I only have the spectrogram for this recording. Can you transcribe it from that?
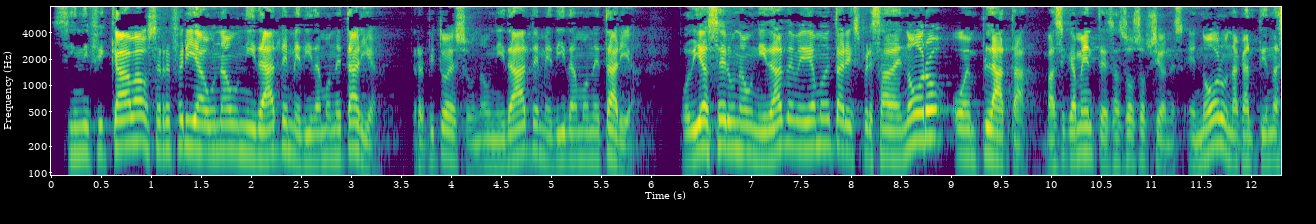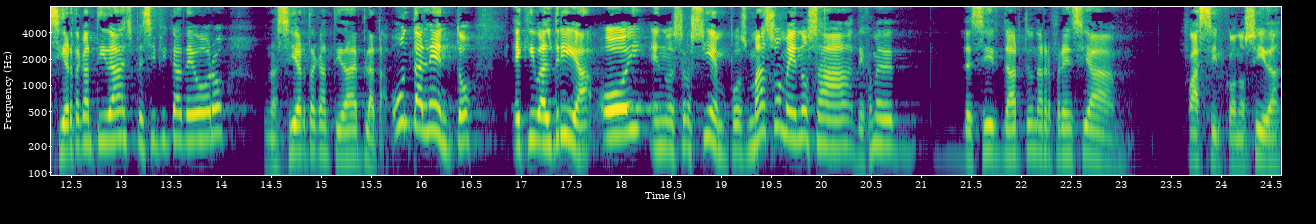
significaba o se refería a una unidad de medida monetaria. Repito eso, una unidad de medida monetaria. Podía ser una unidad de medida monetaria expresada en oro o en plata, básicamente esas dos opciones. En oro, una, una cierta cantidad específica de oro, una cierta cantidad de plata. Un talento equivaldría hoy, en nuestros tiempos, más o menos a, déjame decir, darte una referencia fácil, conocida.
